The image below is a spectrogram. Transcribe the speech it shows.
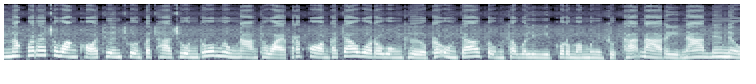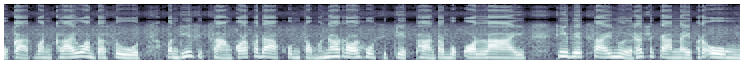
สำนักพระราชวังขอเชิญชวนประชาชนร่วมลงนามถวายพระพรพระเจ้าวรวงเธอ พระองค์เจ้าสมสวลีกรมหมื่นสุทธนารีนาถเนื่องในโอกาสวันคล้ายวันประสูติวันที่ 13 กรกฎาคม 2567 ผ่านระบบออนไลน์ ที่เว็บไซต์หน่วยราชการในพระองค์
